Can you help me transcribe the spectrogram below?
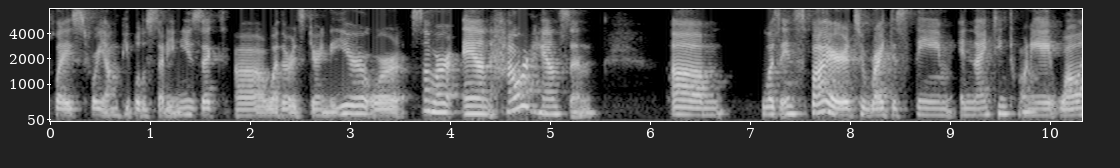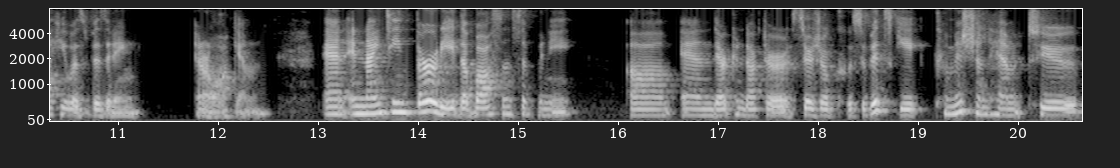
place for young people to study music, uh, whether it's during the year or summer. And Howard Hanson um, was inspired to write this theme in 1928 while he was visiting Interlochen. And in 1930, the Boston Symphony um, and their conductor Sergio Koussevitzky commissioned him to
